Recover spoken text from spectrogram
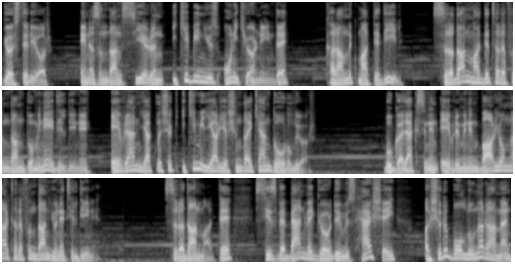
Gösteriyor, en azından Sear'ın 2112 örneğinde, karanlık madde değil, sıradan madde tarafından domine edildiğini, evren yaklaşık 2 milyar yaşındayken doğruluyor. Bu galaksinin evriminin baryonlar tarafından yönetildiğini. Sıradan madde, siz ve ben ve gördüğümüz her şey aşırı bolluğuna rağmen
